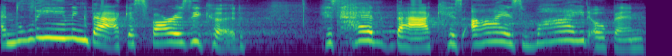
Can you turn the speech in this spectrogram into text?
and leaning back as far as he could, his head back, his eyes wide open,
